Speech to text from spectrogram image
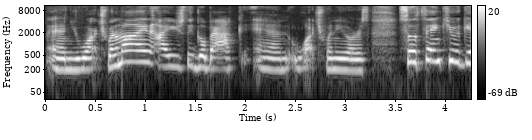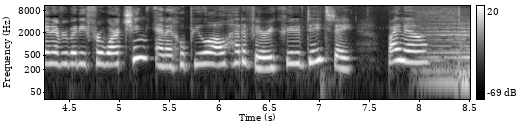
and you watch one of mine, I usually go back and watch one of yours. So thank you again, everybody, for watching, and I hope you all had a very creative day today. Bye now.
